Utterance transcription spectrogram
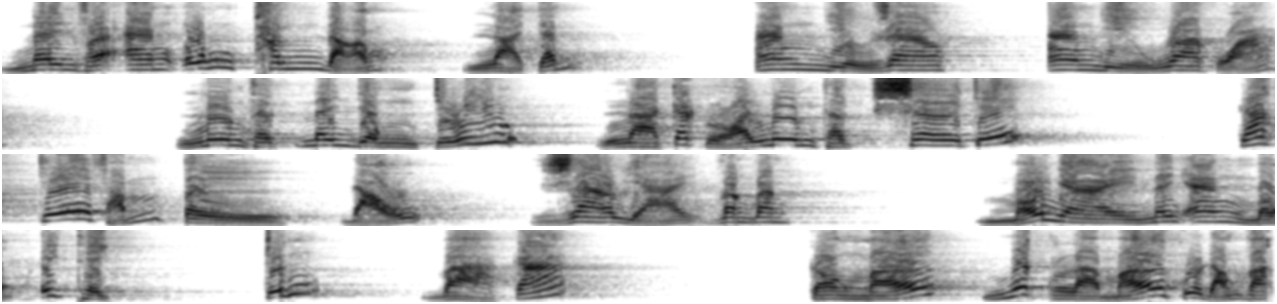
nên phải ăn uống thanh đạm là chánh. Ăn nhiều rau, ăn nhiều hoa quả lương thực nên dùng chủ yếu là các loại lương thực sơ chế, các chế phẩm từ đậu, rau dại, vân vân. Mỗi ngày nên ăn một ít thịt, trứng và cá. Còn mỡ, nhất là mỡ của động vật,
